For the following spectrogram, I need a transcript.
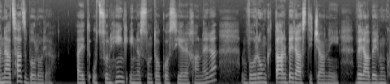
մնացած բոլորը այդ 85-90% երեխաները, որոնք տարբեր աստիճանի վերաբերմունք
